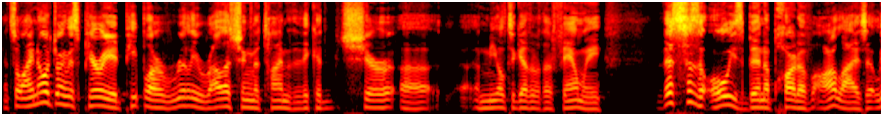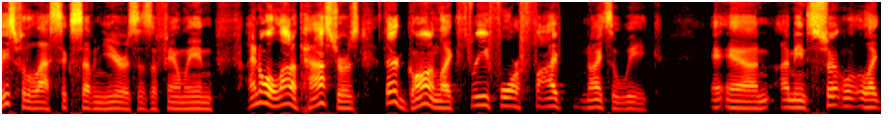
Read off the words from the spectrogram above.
And so I know during this period, people are really relishing the time that they could share uh, a meal together with their family. This has always been a part of our lives, at least for the last six, seven years as a family. And I know a lot of pastors, they're gone like three, four, five nights a week. And I mean, certainly, like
